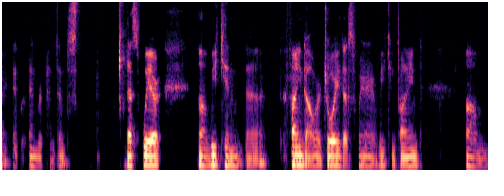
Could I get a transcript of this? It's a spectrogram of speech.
right and, and repentance. That's where uh, we can uh, find our joy that's where we can find um,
